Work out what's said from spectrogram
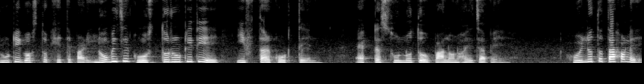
রুটি গোস্ত খেতে পারি। নবীজি গোস্ত রুটি দিয়ে ইফতার করতেন। একটা শূন্য তো পালন হয়ে যাবে। হইল তো তাহলে?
